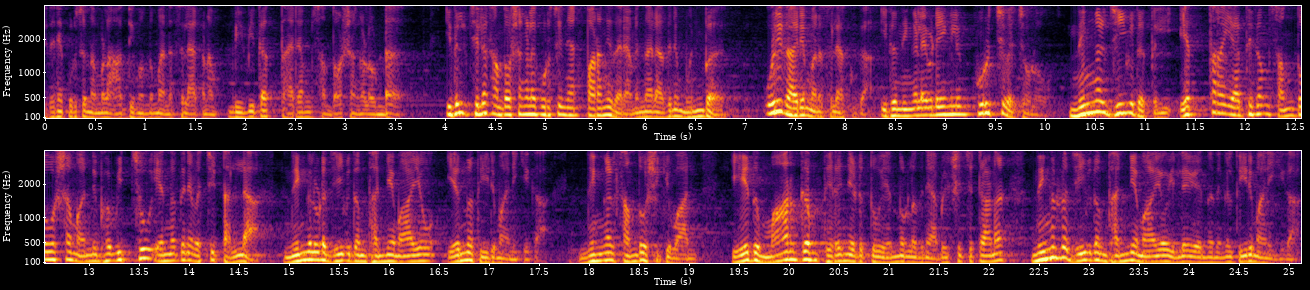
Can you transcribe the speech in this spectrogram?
ഇതിനെക്കുറിച്ച് നമ്മൾ ആദ്യം ഒന്ന് മനസ്സിലാക്കണം. വിവിധ തരം സന്തോഷങ്ങളുണ്ട്. ഇതിൽ ചില സന്തോഷങ്ങളെക്കുറിച്ച് ഞാൻ പറഞ്ഞു തരാം. എന്നാൽ അതിനു മുൻപ് ഒരു കാര്യം മനസ്സിലാക്കുക. ഇത് നിങ്ങൾ എവിടെയെങ്കിലും കുറിച്ചു വെച്ചോളൂ. നിങ്ങൾ ജീവിതത്തിൽ എത്രയധികം സന്തോഷം അനുഭവിച്ചു എന്നതിനെ വെച്ചിട്ടല്ല നിങ്ങളുടെ ജീവിതം ധന്യമായോ എന്ന് തീരുമാനിക്കുക. നിങ്ങൾ സന്തോഷിക്കുവാൻ ഏത് മാർഗം തിരഞ്ഞെടുത്തു എന്നുള്ളതിനെ അപേക്ഷിച്ചിട്ടാണ് നിങ്ങളുടെ ജീവിതം ധന്യമായോ ഇല്ലയോ എന്ന് നിങ്ങൾ തീരുമാനിക്കുക.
